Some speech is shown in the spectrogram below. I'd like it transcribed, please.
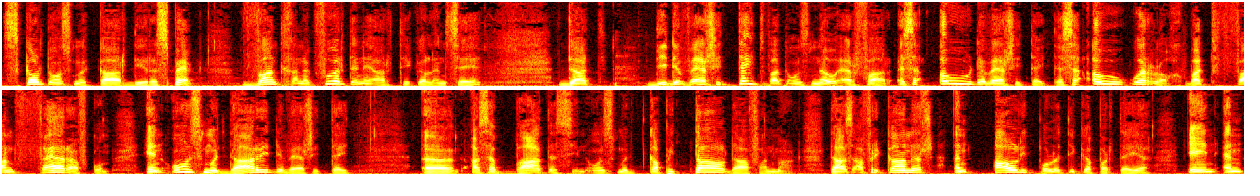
skuld ons mekaar die respek want gaan ek voort in die artikel en sê dat die diversiteit wat ons nou ervaar is 'n ou diversiteit. Dis 'n ou oorlog wat van ver af kom en ons moet daardie diversiteit uh as 'n bate sien. Ons moet kapitaal daarvan maak. Daar's Afrikaners in al die politieke partye en in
